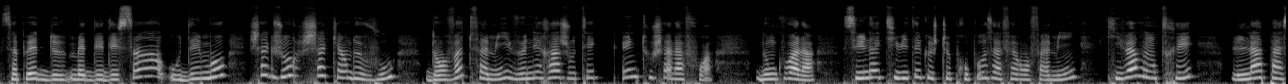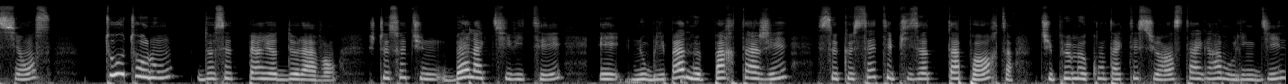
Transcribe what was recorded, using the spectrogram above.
Ça peut être de mettre des dessins ou des mots. Chaque jour, chacun de vous, dans votre famille, venez rajouter une touche à la fois. Donc voilà, c'est une activité que je te propose à faire en famille qui va montrer la patience tout au long de cette période de l'Avent. Je te souhaite une belle activité et n'oublie pas de me partager ce que cet épisode t'apporte. Tu peux me contacter sur Instagram ou LinkedIn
